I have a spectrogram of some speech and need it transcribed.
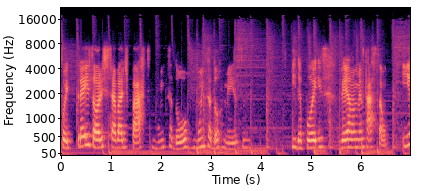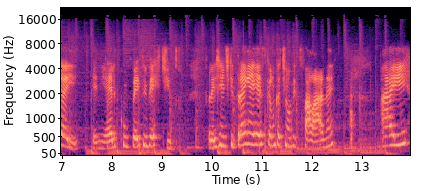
Foi três horas de trabalho de parto, muita dor, muita dor mesmo. E depois veio a amamentação. E aí, NL com peito invertido. Falei, gente, que trem é esse que eu nunca tinha ouvido falar, né? Aí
